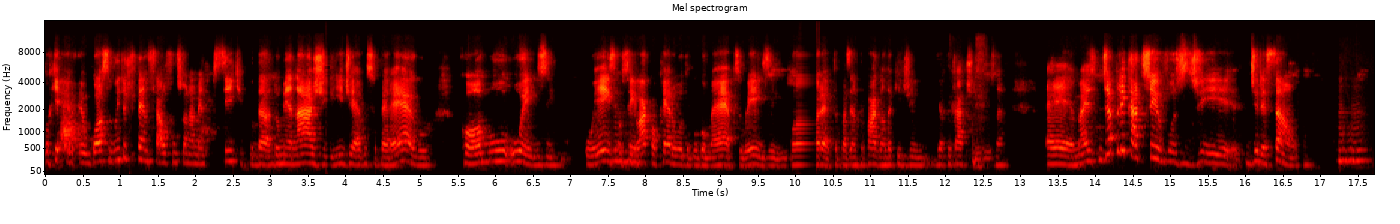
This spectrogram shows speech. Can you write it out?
porque eu, eu, gosto muito de pensar o funcionamento psíquico da, do menage e de ego superego como o Waze. O Waze, uhum. ou sei lá, qualquer outro, Google Maps, o Waze, estou fazendo propaganda aqui de, de aplicativos, né? É, mas de aplicativos de direção, uhum.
